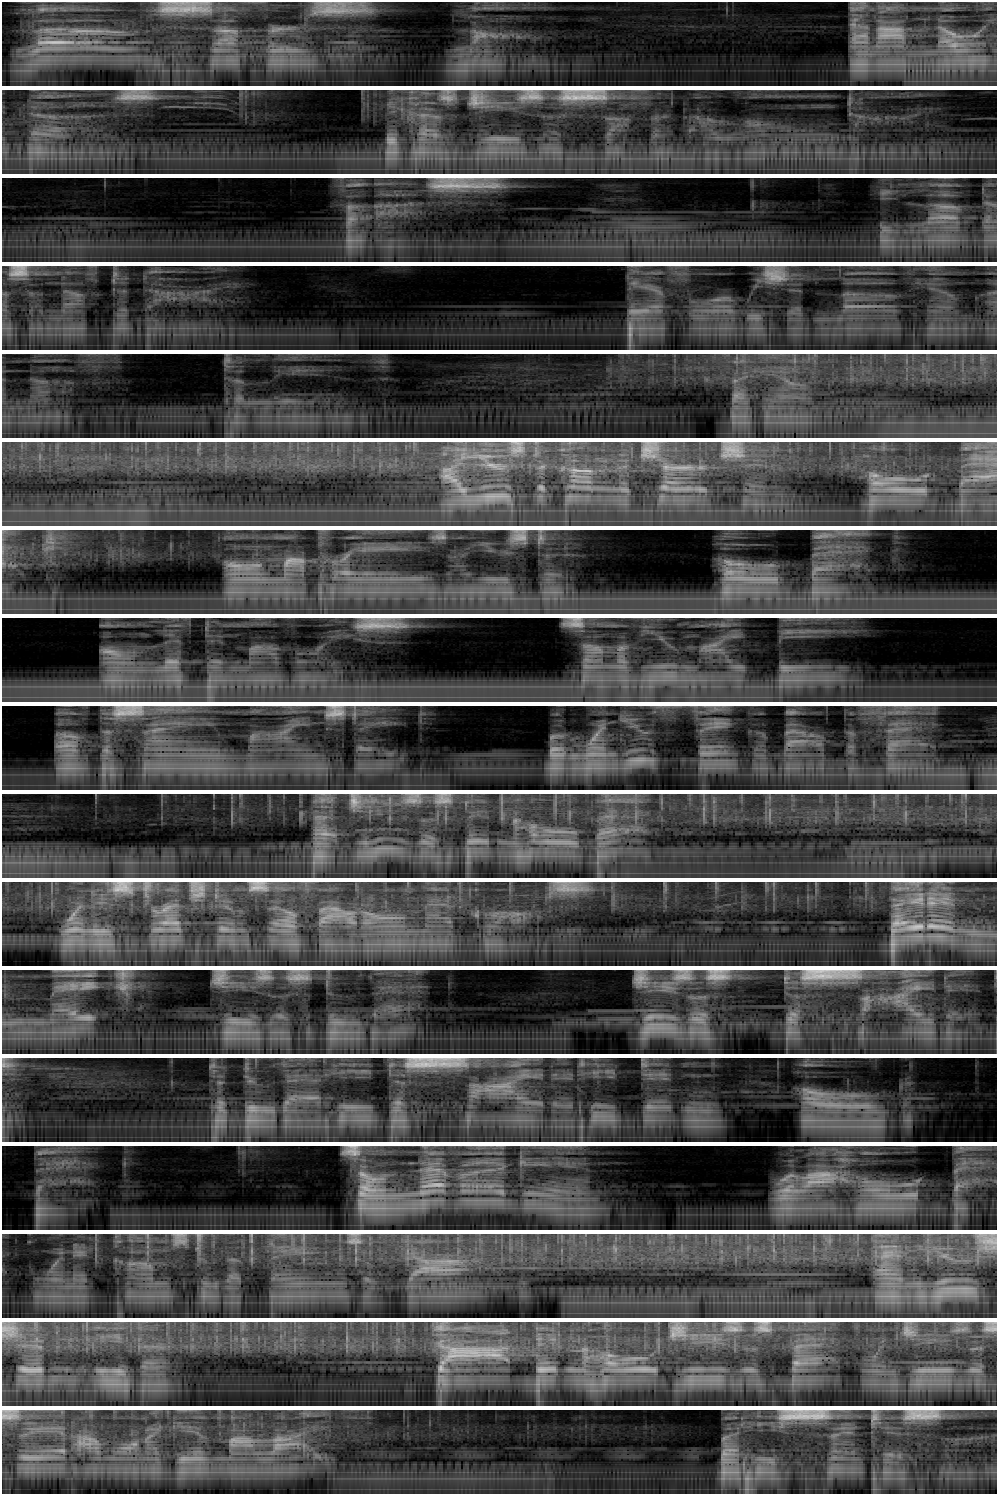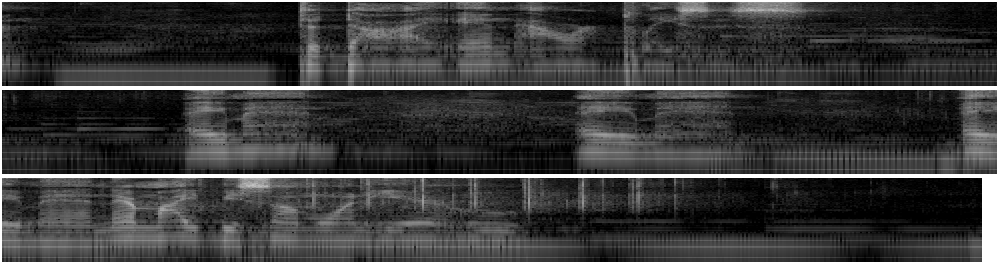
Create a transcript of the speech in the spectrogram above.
Love suffers long. And I know it does because Jesus suffered a long time for us. He loved us enough to die. Therefore, we should love him enough to live for him. I used to come to church and hold back on my praise. I used to hold back on lifting my voice. Some of you might be of the same mind state, but when you think about the fact that Jesus didn't hold back when he stretched himself out on that cross, they didn't make Jesus do that. Jesus decided to do that. He decided, he didn't hold back. So never again will I hold back when it comes to the things of God. And you shouldn't either. God didn't hold Jesus back when Jesus said, I want to give my life. But he sent his son to die in our places. Amen. Amen. Amen. There might be someone here who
